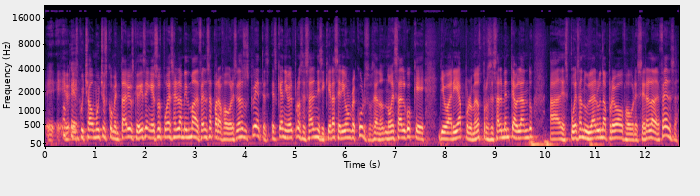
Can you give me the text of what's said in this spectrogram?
eh, he escuchado muchos comentarios que dicen eso puede ser la misma defensa para favorecer a sus clientes. Es que a nivel procesal ni siquiera sería un recurso, o sea, no, es algo que llevaría, por lo menos procesalmente hablando, a después anular una prueba o favorecer a la defensa.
